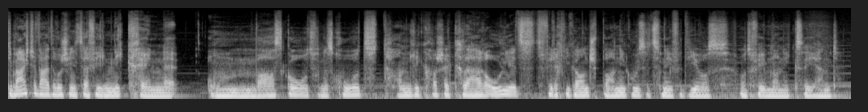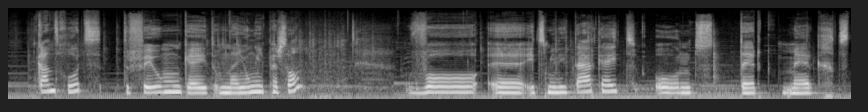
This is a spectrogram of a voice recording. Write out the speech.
die meisten werden wahrscheinlich den Film nicht kennen. Um was geht von es kurz die Handlung kannst erklären, ohne jetzt vielleicht die ganze Spannung rauszunehmen für die, die den Film noch nicht gesehen haben? Ganz kurz, der Film geht um eine junge Person, die äh, ins Militär geht und der merkt,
